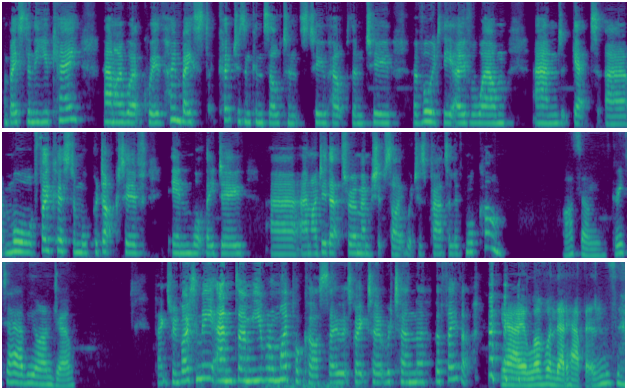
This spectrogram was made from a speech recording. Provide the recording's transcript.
I'm based in the UK and I work with home based coaches and consultants to help them to avoid the overwhelm and get uh, more focused and more productive in what they do. Uh, and I do that through a membership site, which is powertolivemore.com. Awesome. Great to have you on, Jo. Thanks for inviting me. And um, you were on my podcast, so it's great to return the, the favor. yeah, I love when that happens.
